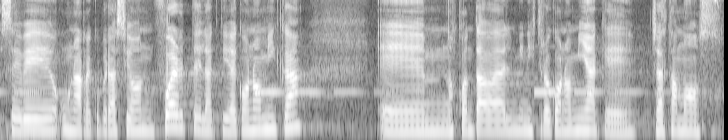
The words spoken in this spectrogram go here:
Se ve una recuperación fuerte de la actividad económica. Eh, nos contaba el ministro de Economía que ya estamos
